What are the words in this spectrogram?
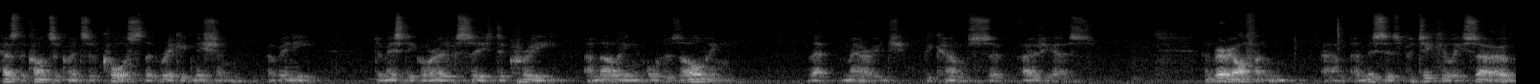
has the consequence, of course, that recognition of any domestic or overseas decree annulling or dissolving that marriage becomes otiose. And very often, um, and this is particularly so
